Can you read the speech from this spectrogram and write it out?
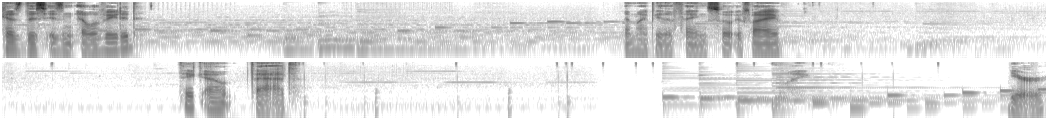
Because this isn't elevated? That might be the thing. So if I take out that, like here,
